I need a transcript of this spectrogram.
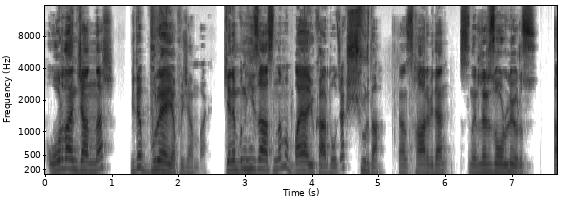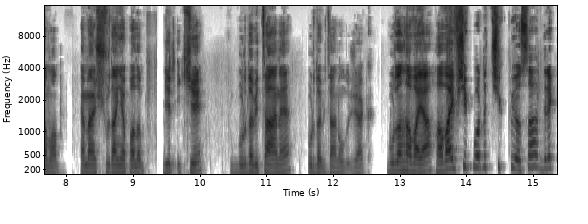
Oradan canlar bir de buraya yapacağım bak. Gene bunun hizasında ama baya yukarıda olacak şurada. Yalnız harbiden sınırları zorluyoruz. Tamam hemen şuradan yapalım. 1 2 burada bir tane burada bir tane olacak. Buradan havaya. Havai fişek bu arada çıkmıyorsa direkt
